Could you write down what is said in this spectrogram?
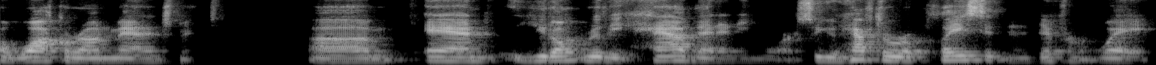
a walk around management. Um, and you don't really have that anymore. So you have to replace it in a different way.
